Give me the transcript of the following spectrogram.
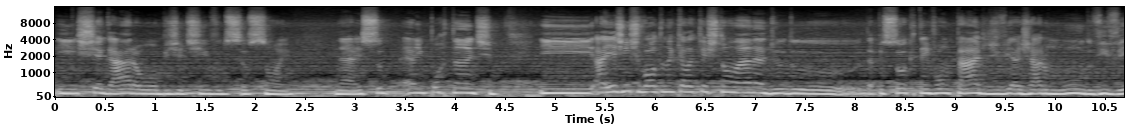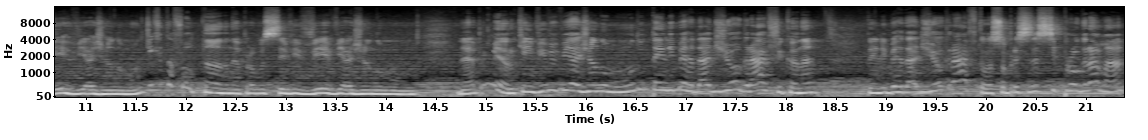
e chegar ao objetivo do seu sonho? Né? Isso é importante. E aí a gente volta naquela questão lá, né, do, do, da pessoa que tem vontade de viajar o mundo, viver viajando o mundo. O que está faltando, né, para você viver viajando o mundo? Né? Primeiro, quem vive viajando o mundo tem liberdade geográfica, né? Tem liberdade geográfica, ela só precisa se programar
